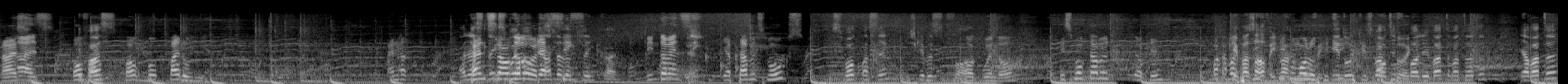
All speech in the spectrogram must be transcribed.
Nice. Nice. Bomb, bomb, bomb, beide unten. Einer, und Window, Door, der Sink rein. Window and sink. ihr habt Double Smokes. Ich smoke mal Sink, ich gebe es vor. Smoke Window. Die Smoke Double, okay. Mach aber Okay, pass auf, ich mach. Ich geh TT. durch die Ich Smoke durch. Warte, warte, warte. Ja, warte.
